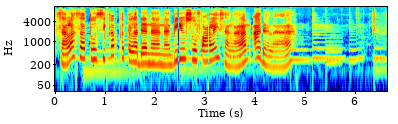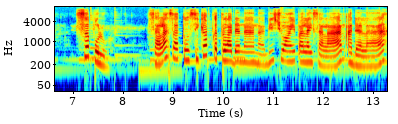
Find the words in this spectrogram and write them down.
Salah satu sikap keteladanan Nabi Yusuf alaihissalam adalah 10. Salah satu sikap keteladanan Nabi Shu'aib alaihissalam adalah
